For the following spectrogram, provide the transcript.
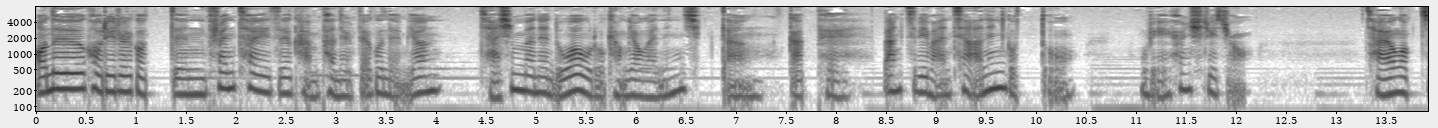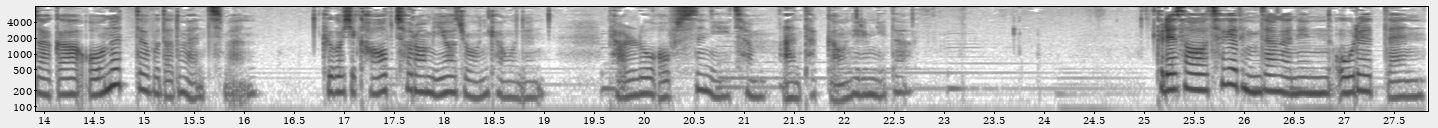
어느 거리를 걷든 프랜차이즈 간판을 빼고 내면 자신만의 노하우로 경영하는 식당, 카페, 빵집이 많지 않은 것도 우리의 현실이죠. 자영업자가 어느 때보다도 많지만 그것이 가업처럼 이어져 온 경우는 별로 없으니 참 안타까운 일입니다. 그래서 책에 등장하는 오래된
